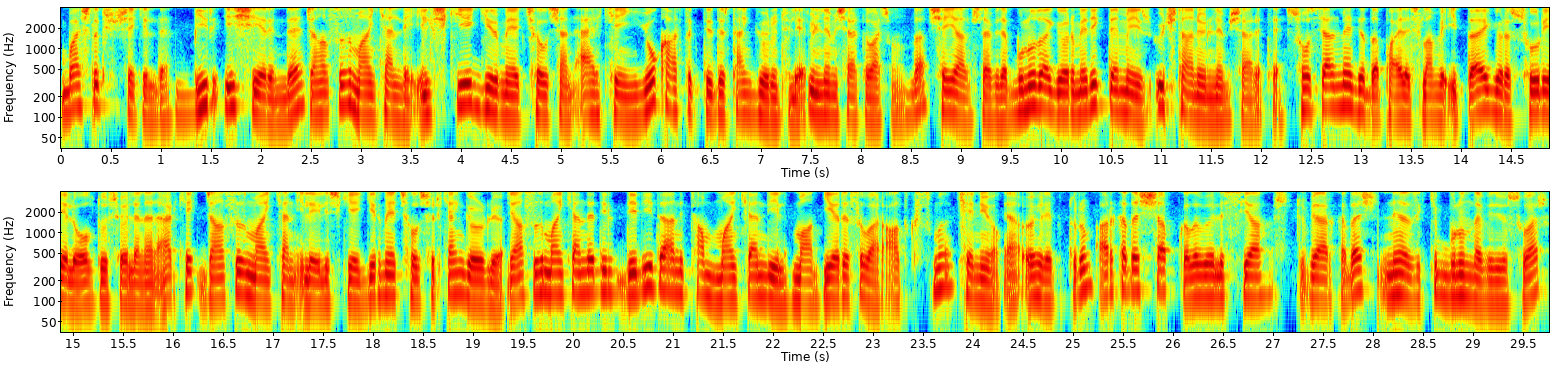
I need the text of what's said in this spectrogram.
Başlık şu şekilde. Bir iş yerinde cansız mankenle ilişkiye girmeye çalışan erkeğin yok artık dedirten görüntüleri. Ünlem işareti var sonunda. Şey yazmışlar bir de bunu da görmedik demeyiz. 3 tane ünlem işareti. Sosyal medyada paylaşılan ve iddiaya göre Suriyeli olduğu söylenen erkek cansız manken ile ilişkiye girmeye çalışırken görülüyor. Cansız manken de dediği de hani tam manken değil man. Yarısı var alt kısmı keni yok. Yani öyle bir durum. Arkadaş şapkalı böyle siyah üstlü bir arkadaş. Ne yazık ki bunun da videosu var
